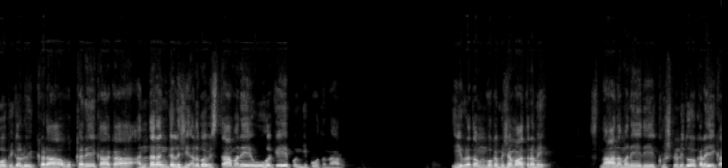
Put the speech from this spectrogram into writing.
గోపికలు ఇక్కడ ఒక్కరే కాక అందరం కలిసి అనుభవిస్తామనే ఊహకే పొంగిపోతున్నారు. ఈ వ్రతం ఒక మిష మాత్రమే. స్నానం అనేది కృష్ణుడితో కలయిక.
